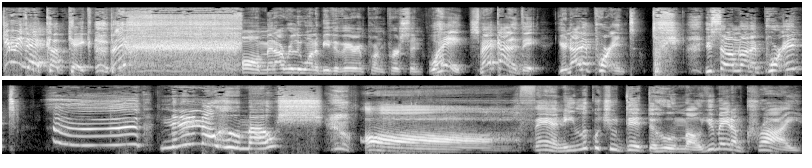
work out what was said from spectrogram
Give me that cupcake. oh, man, I really want to be the very important person. Well, hey, smack out of it. You're not important. You said I'm not important? No, no, no, Humo. Shh. Aw, Fanny, look what you did to Humo. You made him cry.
